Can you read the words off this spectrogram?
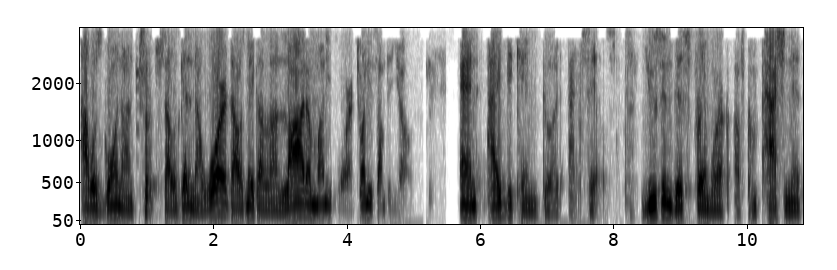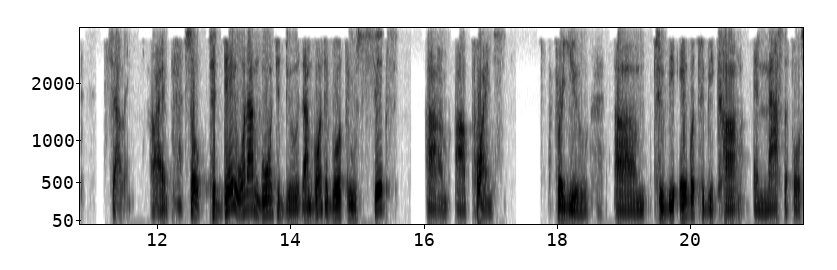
I was going on trips. I was getting awards. I was making a lot of money for a 20 something year old. And I became good at sales using this framework of compassionate selling. All right. So today, what I'm going to do is I'm going to go through six um, uh, points for you um, to be able to become a masterful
